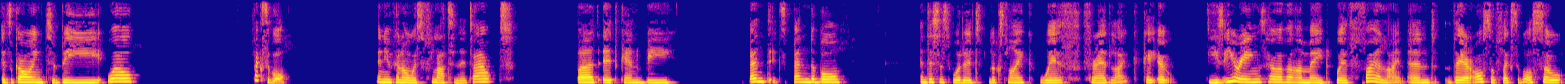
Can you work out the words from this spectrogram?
it's going to be, well, flexible. And you can always flatten it out, but it can be bent, it's bendable, and this is what it looks like with thread like KO. These earrings, however, are made with Fireline and they're also flexible, so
